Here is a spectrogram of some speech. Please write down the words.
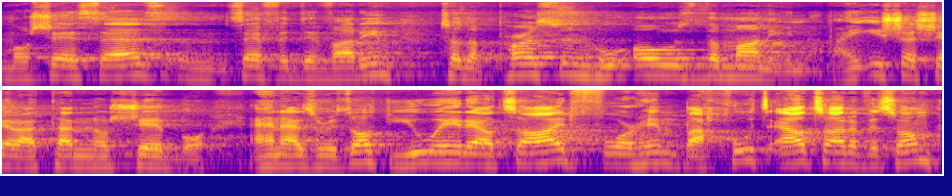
Moshe says in Sefer Devarim, to the person who owes the money. And as a result, you wait outside for him, bahut, outside of his home,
